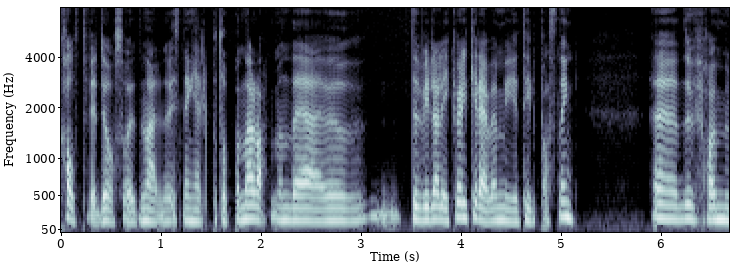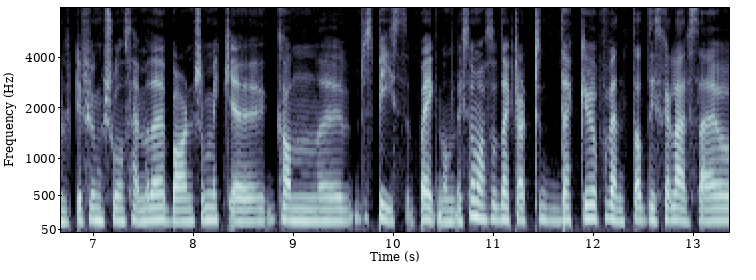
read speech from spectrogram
kalte vi det jo også ordinær undervisning helt på toppen der, da, men det Det vil allikevel kreve mye tilpasning. Eh, du har multifunksjonshemmede barn som ikke kan eh, spise på egen hånd, liksom. Altså, det er klart, det er ikke å forvente at de skal lære seg å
